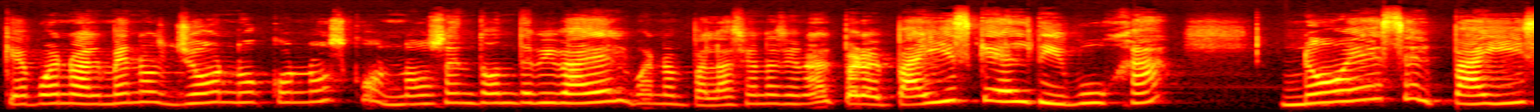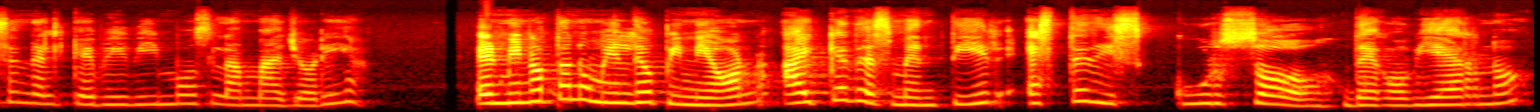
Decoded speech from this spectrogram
que, bueno, al menos yo no conozco, no sé en dónde viva él, bueno, en Palacio Nacional, pero el país que él dibuja no es el país en el que vivimos la mayoría. En mi no tan humilde opinión, hay que desmentir este discurso de gobierno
